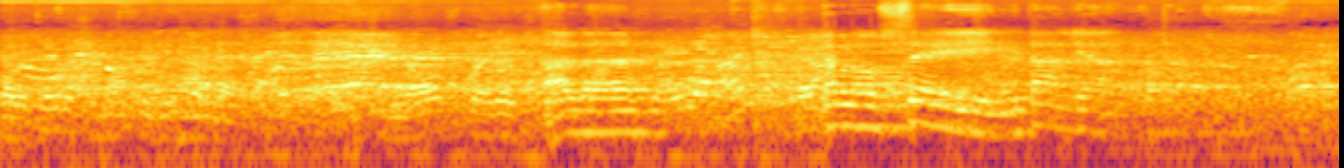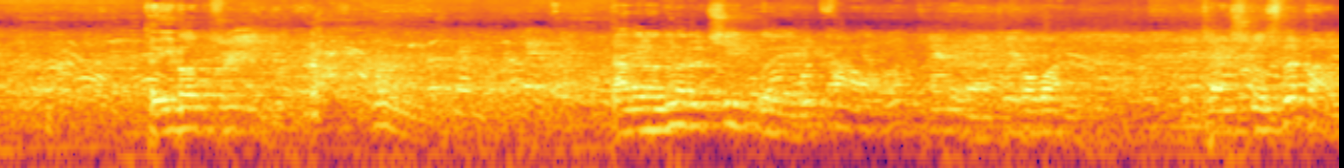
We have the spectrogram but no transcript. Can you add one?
Well, the table should not be behind us. We all spread it. Al tavolo 6 Italia. Table three. Tavolo numero 5. Foul Canada, table one. Intentional slip out.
